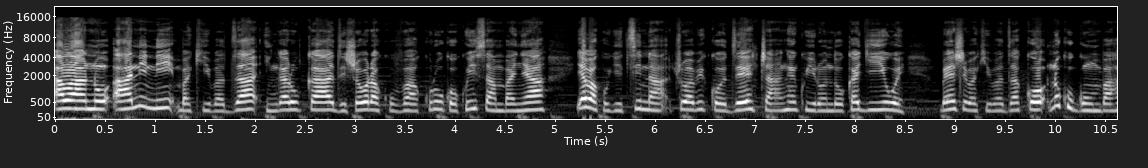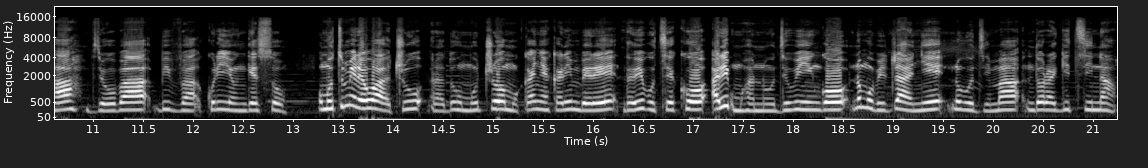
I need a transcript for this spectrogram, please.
abantu ahanini bakibaza ingaruka zishobora kuva kuri uko kwisambanya yaba ku gitsina c'uwabikoze canke kwirondoka ryiwe benshi bakibaza ko no kugumbaha byoba biva kuri iyo ngeso umutumire wacu araduha umuco mu kanya kari imbere ndabibutse ko ari umuhanuzi w'ingo no mu bijanye n'ubuzima ndoragitsina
